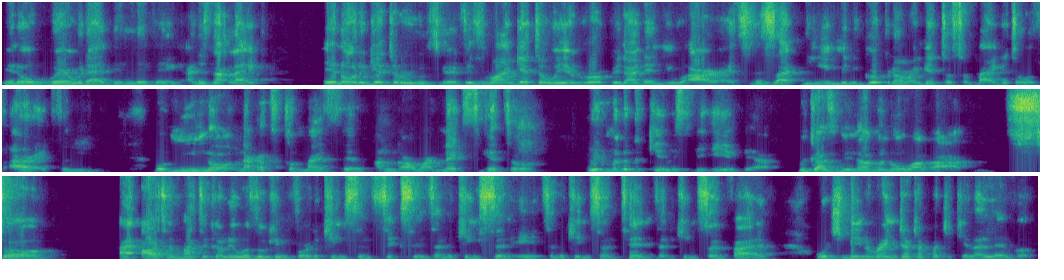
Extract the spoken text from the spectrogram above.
you know, where would I be living? And it's not like, you know, the ghetto rooms. If it's one ghetto where you grew up in, then you are right. So it's like me, me grew up in one ghetto, so my ghetto was all right for me. But me not not to stop myself and go one next ghetto with my little careless behavior because me never know what happened. So I automatically was looking for the Kingston sixes and the Kingston eights and the Kingston tens and the Kingston five, which mean ranked at a particular level.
